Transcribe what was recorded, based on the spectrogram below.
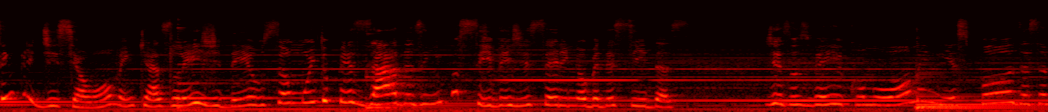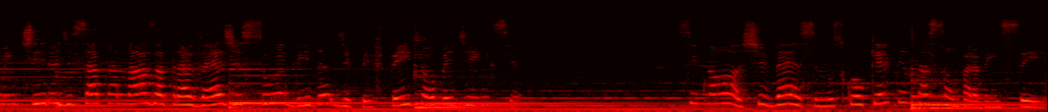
sempre disse ao homem que as leis de Deus são muito pesadas e impossíveis de serem obedecidas. Jesus veio como homem e expôs essa mentira de Satanás através de sua vida de perfeita obediência. Se nós tivéssemos qualquer tentação para vencer,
